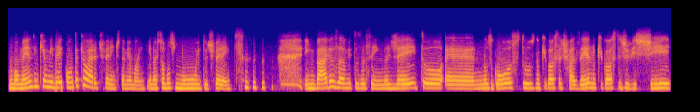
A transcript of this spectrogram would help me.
No momento em que eu me dei conta que eu era diferente da minha mãe, e nós somos muito diferentes, em vários âmbitos, assim, no jeito, é, nos gostos, no que gosta de fazer, no que gosta de vestir,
